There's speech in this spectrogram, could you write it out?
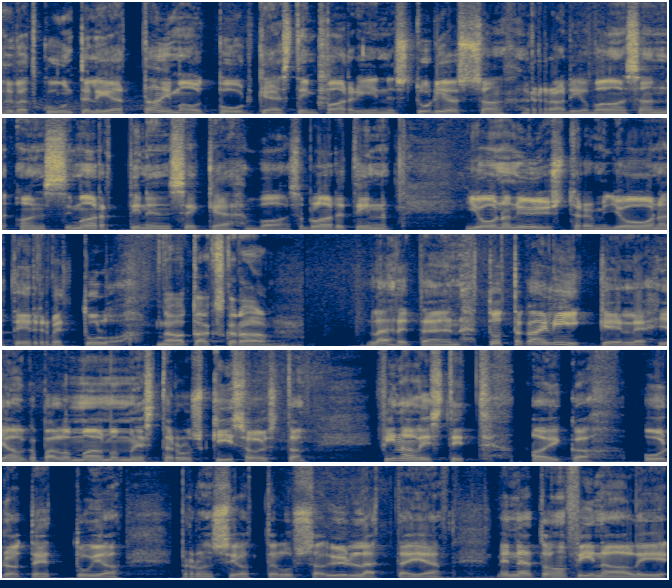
hyvät kuuntelijat Time Out podcastin pariin. Studiossa Radio Vaasan Anssi Marttinen sekä Vaasabladetin Joona Nyström. Joona, tervetuloa. No, ha. Lähdetään totta kai liikkeelle jalkapallon maailmanmestaruuskisoista. Finalistit aika odotettuja pronssiottelussa yllättäjä. Mennään tuohon finaaliin.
